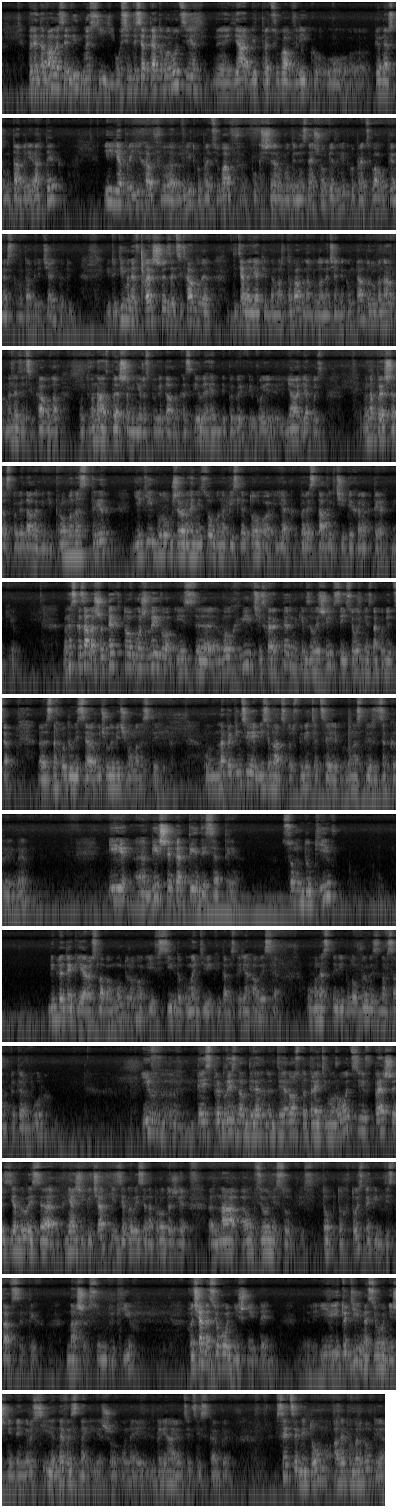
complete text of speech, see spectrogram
передавалося від носіїв. У 75-му році е, я відпрацював рік у піонерському таборі Артек. І я приїхав е, влітку, працював, поки ще роботи не знайшов, я влітку працював у піонерському таборі Чайка. І тоді мене вперше зацікавили Тетяна Яківна Мартова, вона була начальником табору, вона мене зацікавила. От вона перша мені розповідала казки, легенди, пивихи, бо я якось. Вона перша розповідала мені про монастир, який було вже організовано після того, як перестали вчити характерників. Вона сказала, що дехто, можливо, із е, волхвів чи з характерників залишився і сьогодні знаходиться, е, знаходилися у чоловічому монастирі. Наприкінці 18 століття цей монастир закрили, і е, більше 50 сундуків бібліотеки Ярослава Мудрого і всіх документів, які там зберігалися, у монастирі було вивезено в Санкт-Петербург. І десь приблизно в 93-му році вперше з'явилися княжі печатки, з'явилися на продажі е, на аукціоні Сотбіс. Тобто хтось таки дістався тих наших сундуків. Хоча на сьогоднішній день і, і тоді, на сьогоднішній день Росія не визнає, що у неї зберігаються ці скарби. Все це відомо, але повернути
